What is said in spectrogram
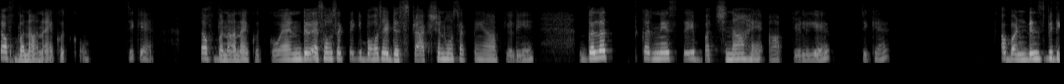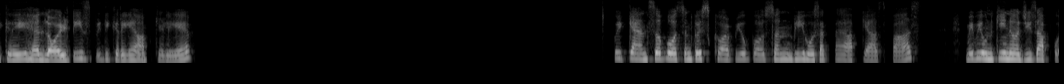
टफ बनाना है खुद को। ठीक है? टफ बनाना है खुद को एंड ऐसा हो सकता है कि बहुत सारे डिस्ट्रैक्शन हो सकते हैं आपके लिए। गलत करने से बचना है आपके लिए, ठीक है? अबंडेंस भी दिख रही है लॉयल्टीज भी दिख रही है आपके लिए। कोई कैंसर पर्सन कोई स्कॉर्पियो पर्सन भी हो सकता है आपके आसपास। मे बी उनकी एनर्जीज आपको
